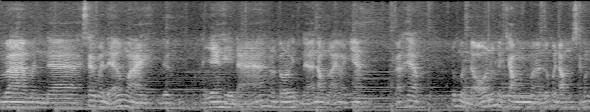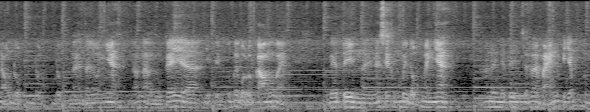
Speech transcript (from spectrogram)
Và mình uh, sau khi mình để ở ngoài được một thời gian thì đã câu đã đông lại các bạn nha. Các thấy không? Lúc mình đổ nước lên trong nhưng mà lúc mà đông sẽ bắt đầu đục đục đục lại từ các bạn nha. Đó là một cái à, uh, nhược điểm của cái bộ đồ câu các bạn. Gelatin này nó sẽ không bị đục các bạn nha. Nên gelatin sẽ là bản cái giống phần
